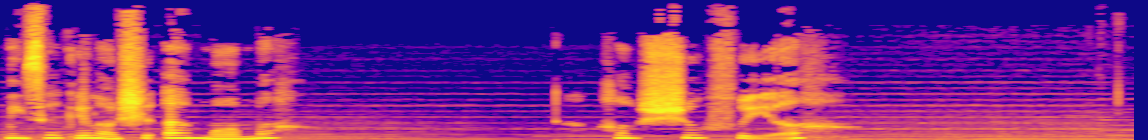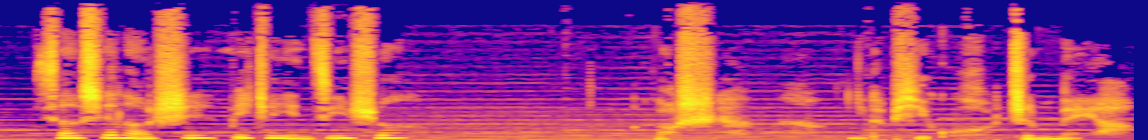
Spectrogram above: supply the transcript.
你在给老师按摩吗？好舒服呀！小雪老师闭着眼睛说：“老师，你的屁股真美啊！”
